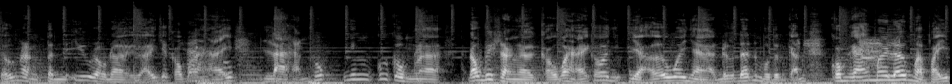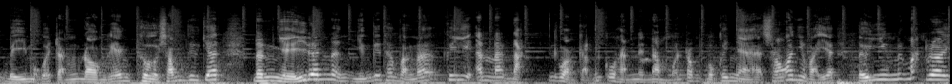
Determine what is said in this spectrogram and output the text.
tưởng rằng tình yêu đầu đời gửi cho cậu ba hải là hạnh phúc nhưng cuối cùng là đâu biết rằng là cậu ba hải có vợ ở quê nhà đưa đến một tình cảnh con gái mới lớn mà phải bị một cái trận đòn ghen thừa sống thiếu chết nên nghĩ đến những cái thân phận đó khi anh đã đặt cái hoàn cảnh của hạnh này nằm ở trong một cái nhà xó như vậy á tự nhiên nước mắt rơi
